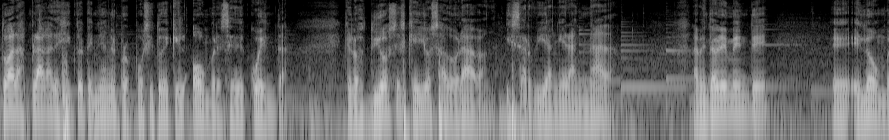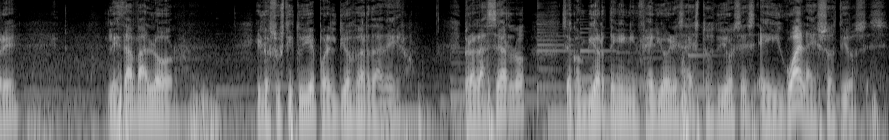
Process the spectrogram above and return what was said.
Todas las plagas de Egipto tenían el propósito de que el hombre se dé cuenta que los dioses que ellos adoraban y servían eran nada. Lamentablemente, eh, el hombre les da valor y lo sustituye por el Dios verdadero. Pero al hacerlo, se convierten en inferiores a estos dioses e igual a esos dioses.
